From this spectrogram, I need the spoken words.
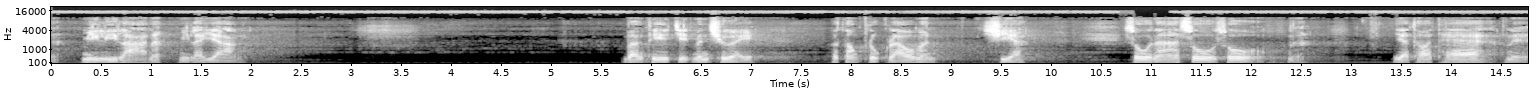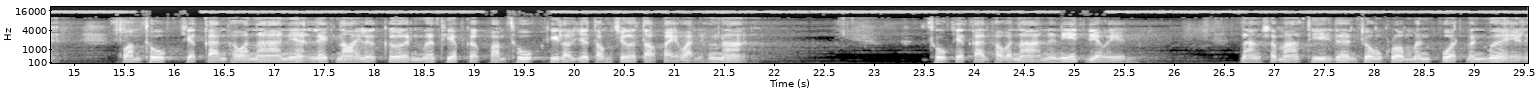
นะมีลีลานะมีหลายอย่าง บางทีจิตมันเฉยก็ต้องปลุกเร้ามัน เชียร์สู้นะ สู้สู้นะอย่าท้อแท้เนี่ยความทุกข์จากการภาวนาเนี่ยเล็กน้อยเหลือเกิน เมื่อเทียบกับความทุกข์ที่เราจะต้องเจอต่อไปวันข้างหน้า ทุกข์จากการภาวนาเนี่ยนิดเดียวเอง นั่งสมาธิเดินจงกรมมันปวดมันเมื่อยอะไร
